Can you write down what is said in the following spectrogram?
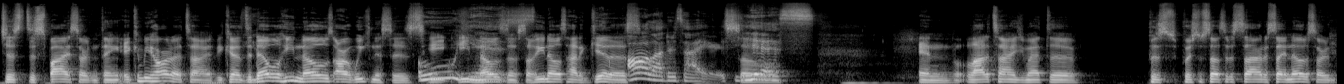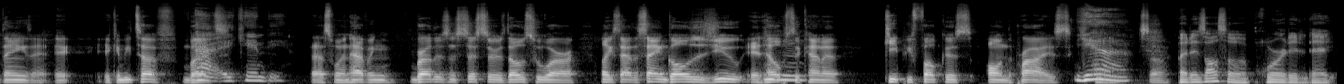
just despise certain things it can be hard at times because the devil he knows our weaknesses he, Ooh, he knows them so he knows how to get us All our desires. So- yes. and a lot of times you might have to push push some stuff to the side or say no to certain things and it, it can be tough but Yeah, it can be. that's when having brothers and sisters those who are like I said have the same goals as you it helps Mm-hmm. to kind of keep you focused on the prize Yeah. so But it's also important that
